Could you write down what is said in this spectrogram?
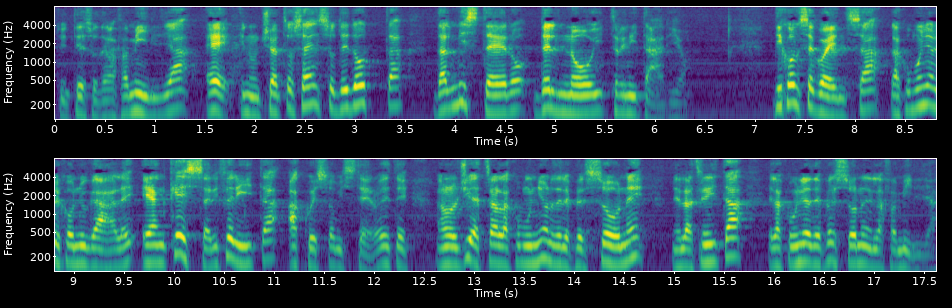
inteso della famiglia, è in un certo senso dedotta dal mistero del noi trinitario. Di conseguenza la comunione coniugale è anch'essa riferita a questo mistero. Vedete, l'analogia è tra la comunione delle persone nella Trinità e la comunione delle persone nella famiglia.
